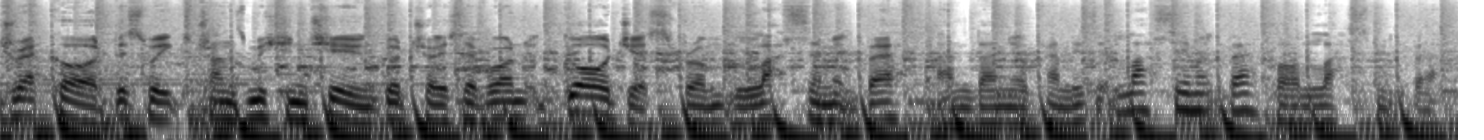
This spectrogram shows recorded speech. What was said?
Huge record. This week's transmission tune. Good choice, everyone. Gorgeous from Lassie Macbeth and Daniel Kandi. Is it Lassie Macbeth or Lass Macbeth?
